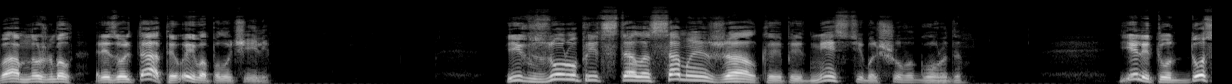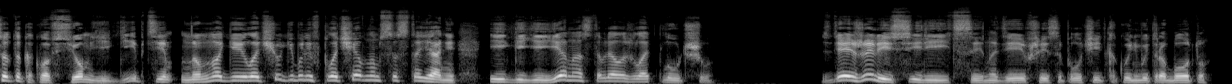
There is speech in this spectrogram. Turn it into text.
Вам нужен был результат, и вы его получили». Их взору предстало самое жалкое предместье большого города. Ели тут досыта, как во всем Египте, но многие лачуги были в плачевном состоянии, и гигиена оставляла желать лучшего. Здесь жили и сирийцы, надеявшиеся получить какую-нибудь работу,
